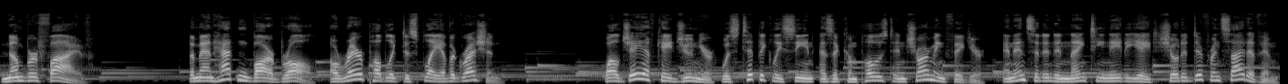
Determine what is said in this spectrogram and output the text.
Number 5. The Manhattan Bar Brawl, a rare public display of aggression. While JFK Jr. was typically seen as a composed and charming figure, an incident in 1988 showed a different side of him.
